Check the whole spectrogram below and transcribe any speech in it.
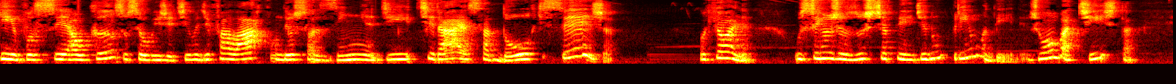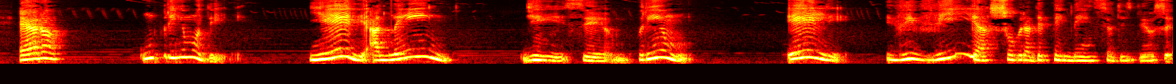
que você alcance o seu objetivo de falar com Deus sozinha, de tirar essa dor, que seja. Porque olha, o Senhor Jesus tinha perdido um primo dele. João Batista era um primo dele. E ele, além de ser um primo, ele vivia sobre a dependência de Deus. O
